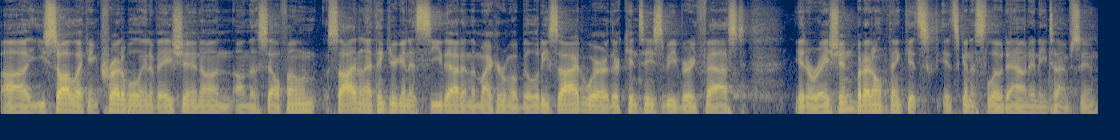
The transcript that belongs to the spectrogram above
Uh, you saw like incredible innovation on, on the cell phone side, and I think you're going to see that in the micromobility side, where there continues to be very fast iteration, but I don't think it's it's going to slow down anytime soon.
